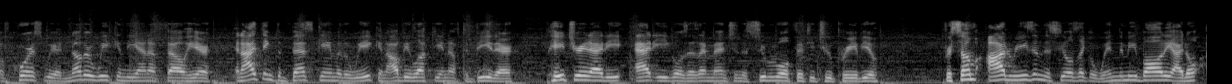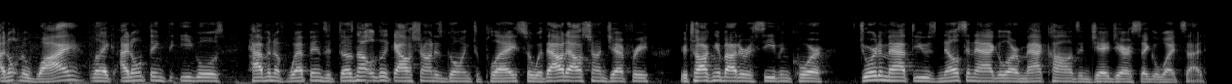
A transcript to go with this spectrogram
Of course, we had another week in the NFL here, and I think the best game of the week, and I'll be lucky enough to be there. Patriot at, e- at Eagles, as I mentioned, the Super Bowl 52 preview. For some odd reason, this feels like a win to me, Baldy. I don't, I don't know why. Like, I don't think the Eagles have enough weapons. It does not look like Alshon is going to play. So without Alshon Jeffery, you're talking about a receiving corps Jordan Matthews, Nelson Agholor, Mack Hollins, and J.J. Arcega-Whiteside.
